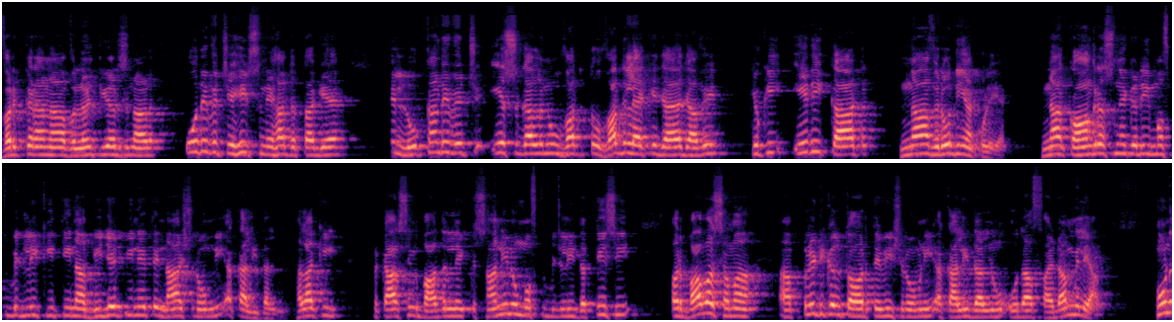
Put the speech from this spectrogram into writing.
ਵਰਕਰਾਂ ਨਾਲ ਵਲੰਟੀਅਰਸ ਨਾਲ ਉਹਦੇ ਵਿੱਚ ਇਹੀ ਸੁਨੇਹਾ ਦਿੱਤਾ ਗਿਆ ਕਿ ਲੋਕਾਂ ਦੇ ਵਿੱਚ ਇਸ ਗੱਲ ਨੂੰ ਵੱਧ ਤੋਂ ਵੱਧ ਲੈ ਕੇ ਜਾਇਆ ਜਾਵੇ, ਕਿਉਂਕਿ ਇਹਦੀ ਕਾਟ ਨਾ ਵਿਰੋਧੀਆਂ ਕੋਲੇ ਹੈ, ਨਾ ਕਾਂਗਰਸ ਨੇ ਕਦੀ ਮੁਫਤ ਬਿਜਲੀ ਕੀਤੀ, ਨਾ ਬੀਜੇਪੀ ਨੇ ਤੇ ਨਾ ਸ਼੍ਰੋਮਣੀ ਅਕਾਲੀ ਦਲ ਨੇ। ਹਾਲਾਂਕਿ ਪ੍ਰਕਾਸ਼ ਸਿੰਘ ਬਾਦਲ ਨੇ ਕਿਸਾਨੀ ਨੂੰ ਮੁਫਤ ਬਿਜਲੀ ਦਿੱਤੀ ਸੀ ਔਰ ਬਾਵਾ ਸਮਾਂ ਪੋਲੀਟੀਕਲ ਤੌਰ ਤੇ ਵੀ ਸ਼੍ਰੋਮਣੀ ਅਕਾਲੀ ਦਲ ਨੂੰ ਉਹਦਾ ਫਾਇਦਾ ਮਿਲਿਆ। ਹੁਣ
